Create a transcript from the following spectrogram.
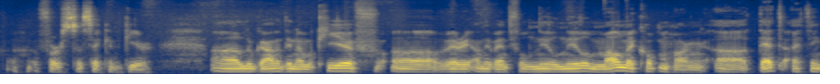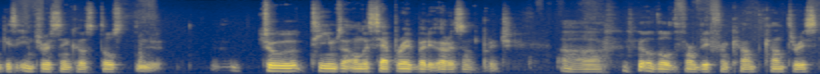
first or second gear. Uh, Lugano Dynamo Kiev, uh, very uneventful nil nil. Malmö Copenhagen, uh, that I think is interesting because those two teams are only separated by the Öresund Bridge, uh, although from different countries.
